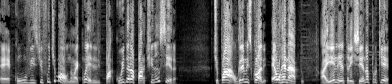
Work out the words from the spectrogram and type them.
é com o vice de futebol, não é com ele. Ele cuida da parte financeira. Tipo, ah, o Grêmio escolhe, é o Renato. Aí ele entra em cena porque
